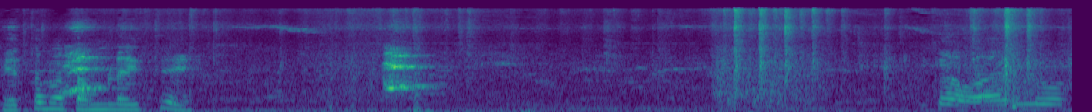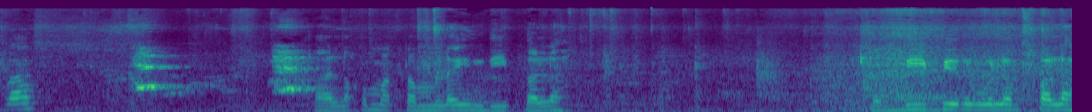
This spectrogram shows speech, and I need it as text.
Ito matamlay ito eh. Ikaw, ano lumabas? Kala ko matamlay, hindi pala. Nagbibiro lang pala.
